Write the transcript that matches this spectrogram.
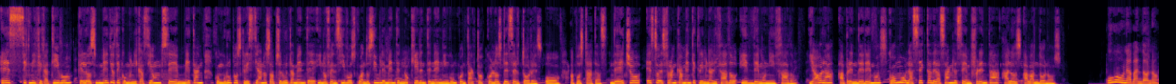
Es significativo que los medios de comunicación se metan con grupos cristianos absolutamente inofensivos cuando simplemente no quieren tener ningún contacto con los desertores o apostatas. De hecho, esto es francamente criminalizado y demonizado. Y ahora aprenderemos cómo la secta de la sangre se enfrenta a los abandonos. Hubo un abandono.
